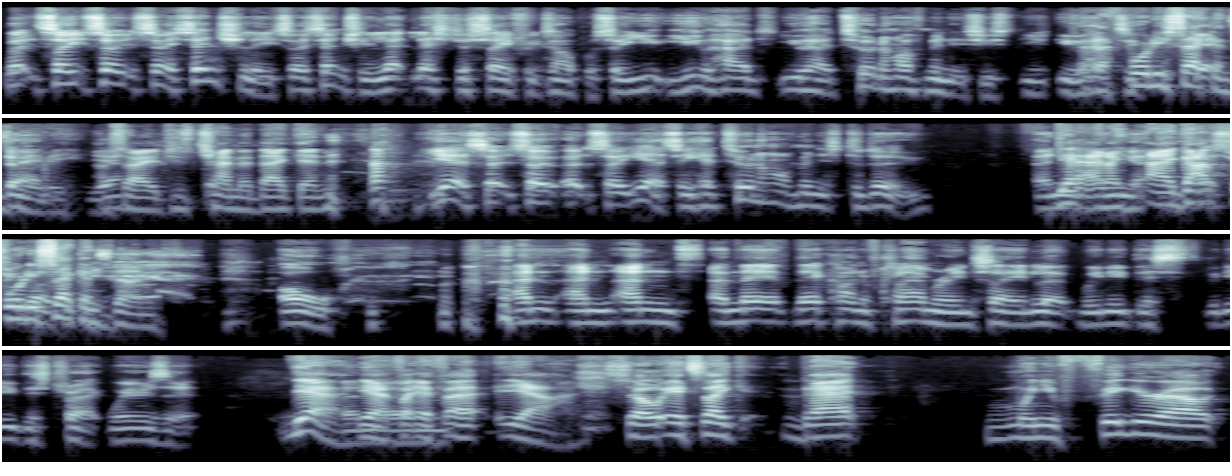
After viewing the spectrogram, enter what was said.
But so so so essentially, so essentially, let let's just say, for example, so you you had you had two and a half minutes. You you, you had 40 get seconds, done, maybe. Yeah? I'm sorry, just chime it back in. yeah. So so uh, so yeah. So you had two and a half minutes to do. And yeah, and had I, I got 40 seconds done. Oh, and and and and they're they're kind of clamoring, saying, "Look, we need this. We need this track. Where is it?" Yeah, And, yeah, if, I- if um, I, yeah. So it's like that when you figure out,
